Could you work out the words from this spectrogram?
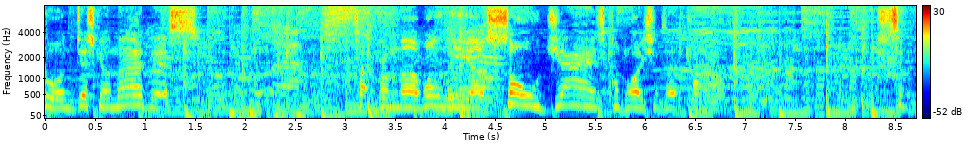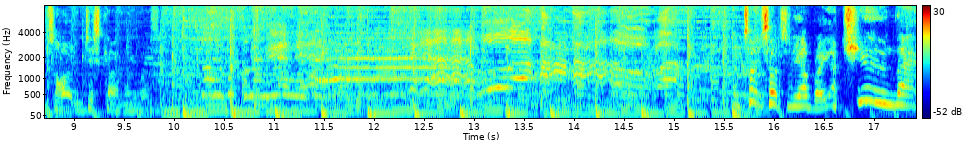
And Disco Madness. Taken from uh, one of the uh, soul jazz compilations that come out. Simply titled Disco, I think it was. And take such to the outbreak, a tune that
